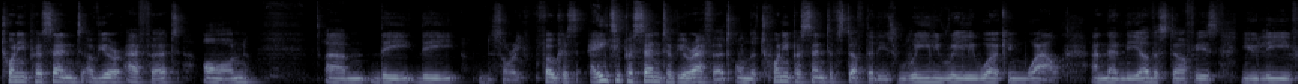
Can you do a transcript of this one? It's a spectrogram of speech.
20% of your effort on um, the the sorry focus 80% of your effort on the 20% of stuff that is really really working well. And then the other stuff is you leave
